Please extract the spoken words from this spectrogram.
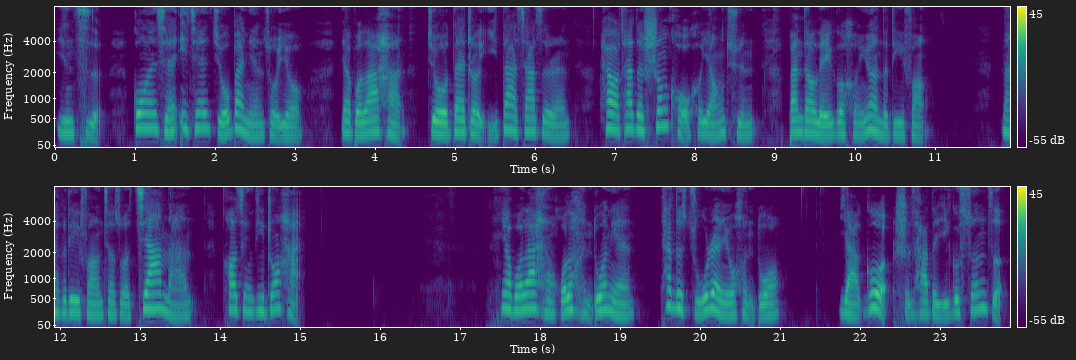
因此，公元前一千九百年左右，亚伯拉罕就带着一大家子人，还有他的牲口和羊群，搬到了一个很远的地方。那个地方叫做迦南，靠近地中海。亚伯拉罕活了很多年，他的族人有很多。雅各是他的一个孙子。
